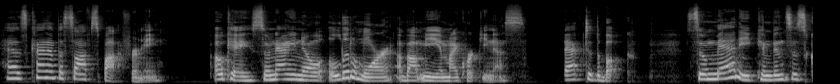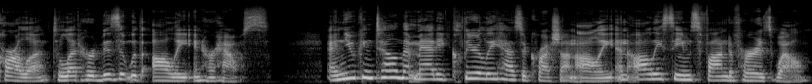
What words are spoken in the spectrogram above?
has kind of a soft spot for me. Okay, so now you know a little more about me and my quirkiness. Back to the book. So Maddie convinces Carla to let her visit with Ollie in her house. And you can tell that Maddie clearly has a crush on Ollie, and Ollie seems fond of her as well.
